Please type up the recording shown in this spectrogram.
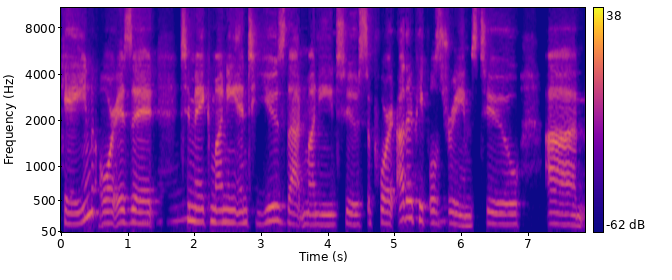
gain, or is it mm-hmm. to make money and to use that money to support other people's dreams, to um,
